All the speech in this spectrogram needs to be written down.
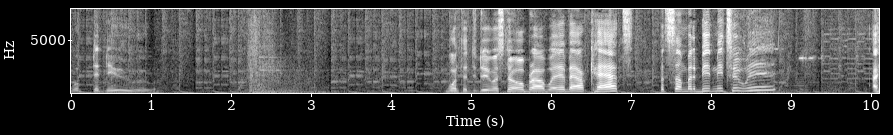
Whoop-de-doo. Wanted to do a snow Broadway about cats, but somebody beat me to it. I, uh,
